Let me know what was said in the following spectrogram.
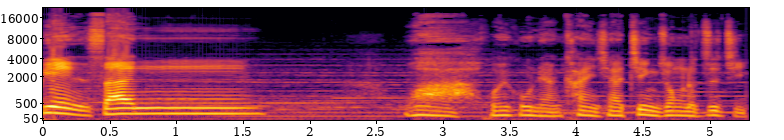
变身。”哇，灰姑娘看一下镜中的自己，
